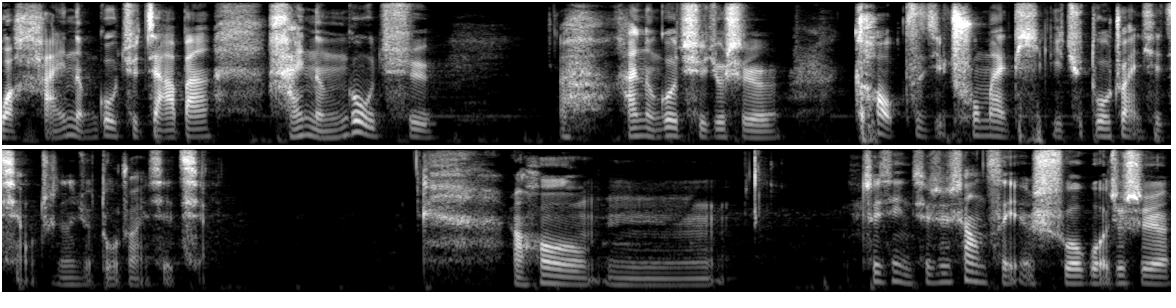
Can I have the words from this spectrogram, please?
我还能够去加班，还能够去。啊，还能够去就是靠自己出卖体力去多赚一些钱，我真的就多赚一些钱。然后，嗯，最近其实上次也说过，就是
